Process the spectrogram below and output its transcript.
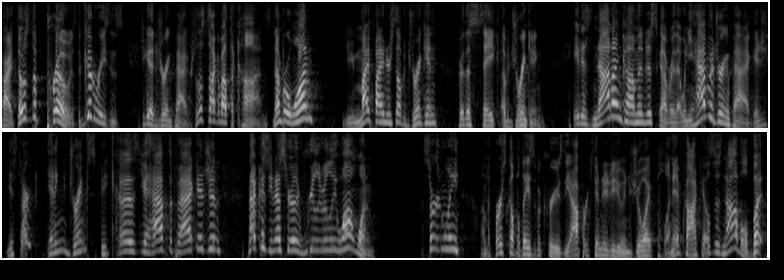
All right, those are the pros, the good reasons to get a drink package. Let's talk about the cons. Number one, you might find yourself drinking for the sake of drinking. It is not uncommon to discover that when you have a drink package, you start getting drinks because you have the package and not because you necessarily really, really want one. Certainly, on the first couple days of a cruise, the opportunity to enjoy plenty of cocktails is novel, but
